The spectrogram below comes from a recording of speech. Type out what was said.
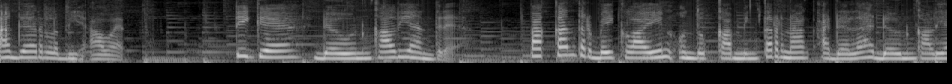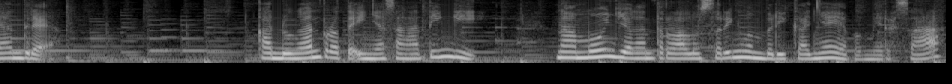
agar lebih awet. 3. Daun kaliandra Pakan terbaik lain untuk kambing ternak adalah daun kaliandra. Kandungan proteinnya sangat tinggi, namun jangan terlalu sering memberikannya ya pemirsa,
